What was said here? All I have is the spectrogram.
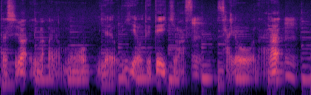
私は今からもう家を家を出ていきます、うさようなら。うん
